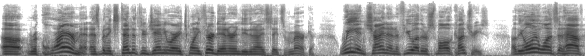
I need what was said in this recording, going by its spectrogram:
uh, requirement has been extended through January 23rd to enter into the United States of America? We in China and a few other small countries are the only ones that have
